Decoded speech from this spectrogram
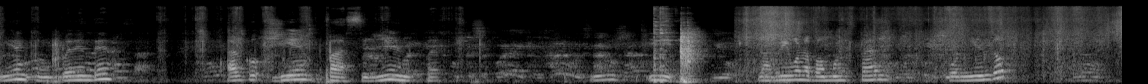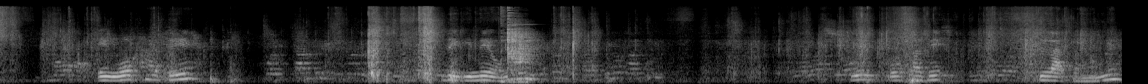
Bien, como pueden ver, algo bien fácil, bien Y las riguas las vamos a estar poniendo en hoja de, de guineo. Bien, hoja de plátano.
